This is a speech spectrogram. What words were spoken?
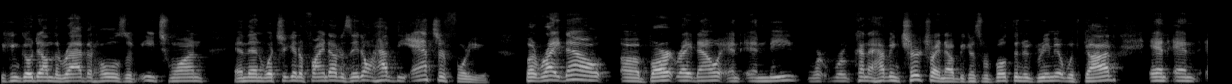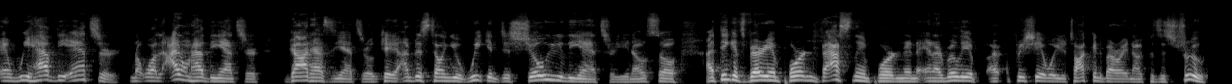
you can go down the rabbit holes of each one. And then what you're gonna find out is they don't have the answer for you. But right now, uh, Bart, right now, and and me, we're, we're kind of having church right now because we're both in agreement with God, and and and we have the answer. Well, I don't have the answer. God has the answer. Okay, I'm just telling you, we can just show you the answer. You know, so I think it's very important, vastly important, and and I really I appreciate what you're talking about right now because it's true.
